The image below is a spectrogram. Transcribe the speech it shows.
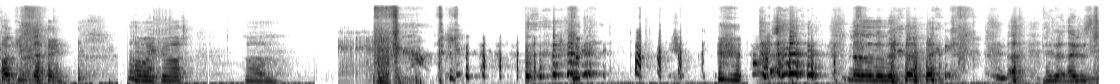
fucking dying. Oh my god. Oh. no, no, no, no. I just. I just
